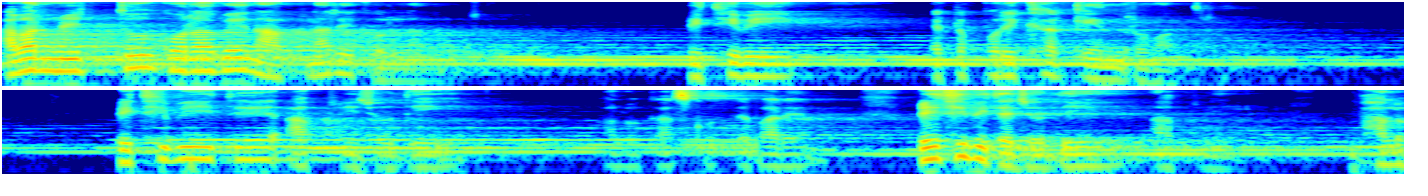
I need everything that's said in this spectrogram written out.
আবার মৃত্যু করাবেন আপনারই কল্যাণের জন্য। পৃথিবী একটা পরীক্ষার কেন্দ্র মাত্র। পৃথিবীতে আপনি যদি কাজ করতে পারেন। পৃথিবীতে যদি আপনি ভালো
